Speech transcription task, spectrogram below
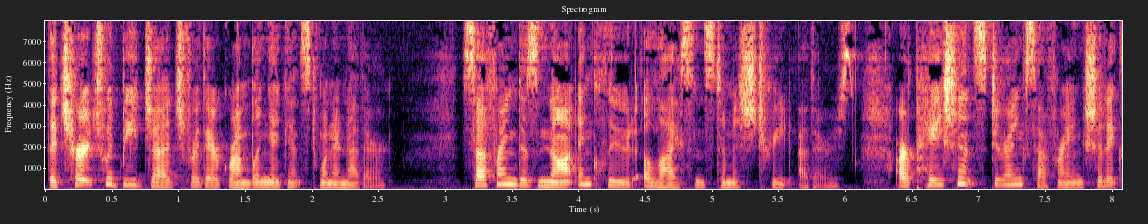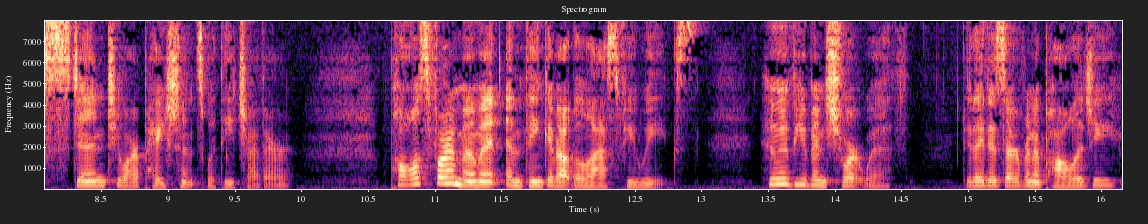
the church would be judged for their grumbling against one another. Suffering does not include a license to mistreat others. Our patience during suffering should extend to our patience with each other. Pause for a moment and think about the last few weeks. Who have you been short with? Do they deserve an apology?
